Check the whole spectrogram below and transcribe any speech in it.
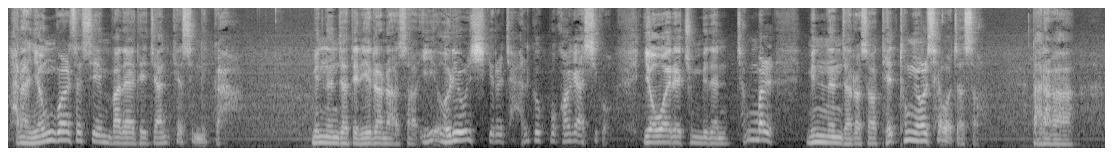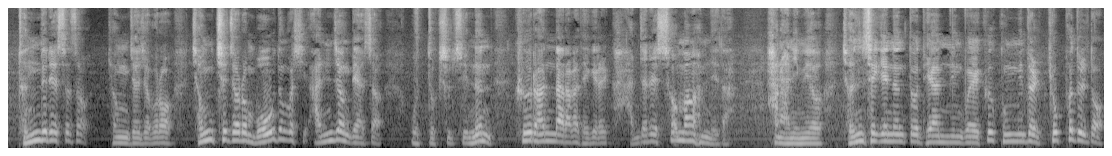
하나님 영광에서 쓰임 받아야 되지 않겠습니까? 믿는 자들이 일어나서 이 어려운 시기를 잘 극복하게 하시고 여호와의 준비된 정말 믿는 자로서 대통령을 세워져서 나라가 든든해서서 경제적으로 정치적으로 모든 것이 안정되어서 우뚝 쓸수 있는 그러한 나라가 되기를 간절히 소망합니다. 하나님이여 전 세계에 있는 또 대한민국의 그 국민들 교포들도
